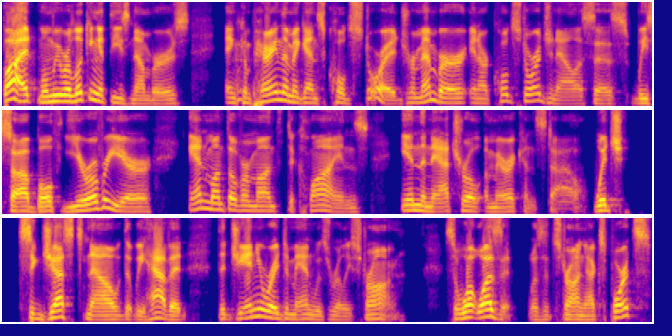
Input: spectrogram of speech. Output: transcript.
But when we were looking at these numbers and comparing them against cold storage, remember in our cold storage analysis, we saw both year over year and month over month declines in the natural American style, which suggests now that we have it that January demand was really strong. So, what was it? Was it strong exports?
